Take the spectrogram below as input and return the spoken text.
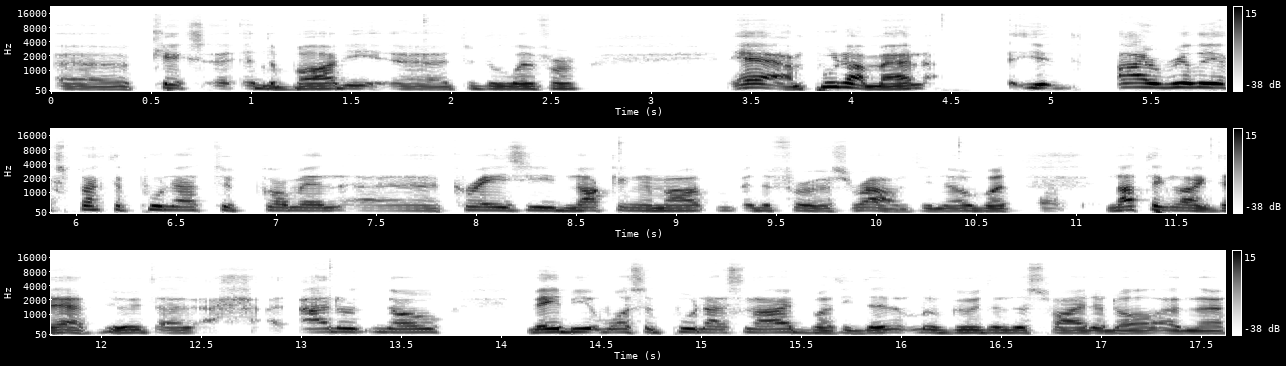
uh, kicks in the body uh, to deliver. Yeah, and Puna, man, you, I really expected Puna to come in uh, crazy, knocking him out in the first round, you know, but Yep. nothing like that, dude. I, I don't know. Maybe it wasn't Puna's night, but he didn't look good in this fight at all. And uh,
